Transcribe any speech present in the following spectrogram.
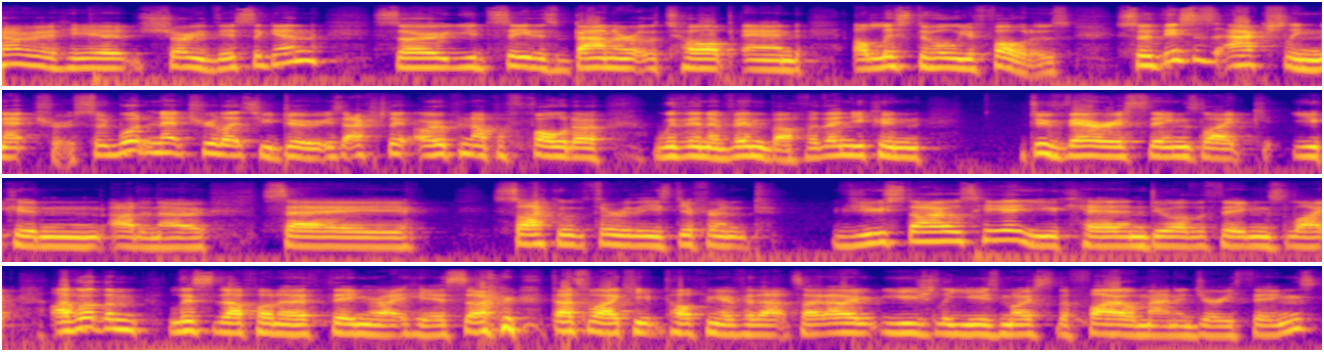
come over here, show this again. So you'd see this banner at the top and a list of all your folders. So this is actually Netrw. So what Netrw lets you do is actually open up a folder within a Vim buffer. Then you can do various things like you can, I don't know, say cycle through these different view styles here. You can do other things like, I've got them listed up on a thing right here, so that's why I keep popping over that side. I don't usually use most of the file managery things,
